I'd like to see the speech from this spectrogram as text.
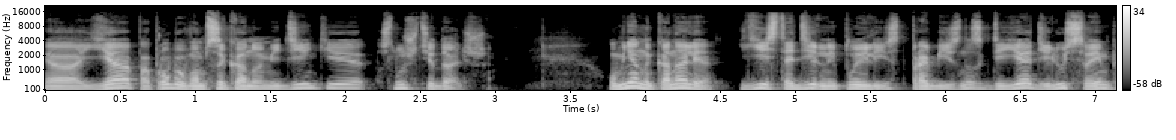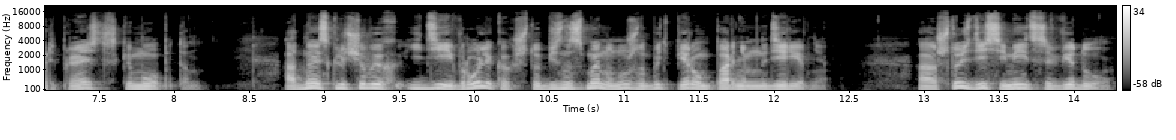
А, я попробую вам сэкономить деньги. Слушайте дальше. У меня на канале есть отдельный плейлист про бизнес, где я делюсь своим предпринимательским опытом. Одна из ключевых идей в роликах, что бизнесмену нужно быть первым парнем на деревне. А что здесь имеется в виду?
